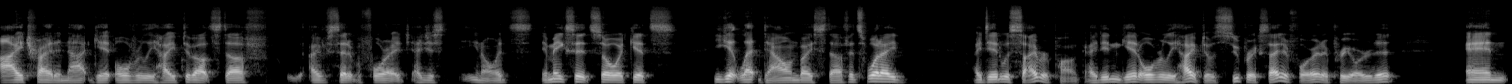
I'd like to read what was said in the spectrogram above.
i try to not get overly hyped about stuff. I've said it before. I, I just you know it's it makes it so it gets you get let down by stuff it's what i i did with cyberpunk i didn't get overly hyped i was super excited for it i pre-ordered it and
